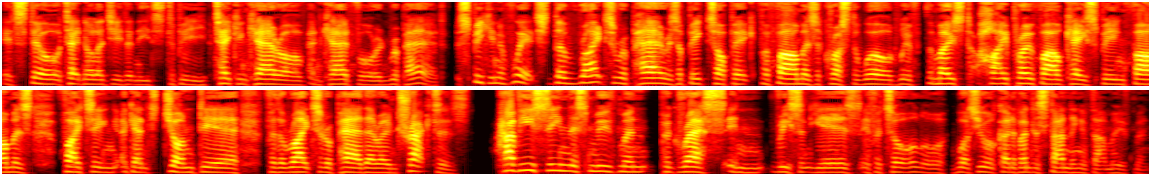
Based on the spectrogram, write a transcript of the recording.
it's still technology that needs to be taken care of and cared for and repaired. Speaking of which, the right to repair is a big topic for farmers across the world, with the most high profile case being farmers fighting against John Deere for the right to repair their own tractors. Have you seen this movement progress in recent years, if at all, or what's your kind of understanding of that movement?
